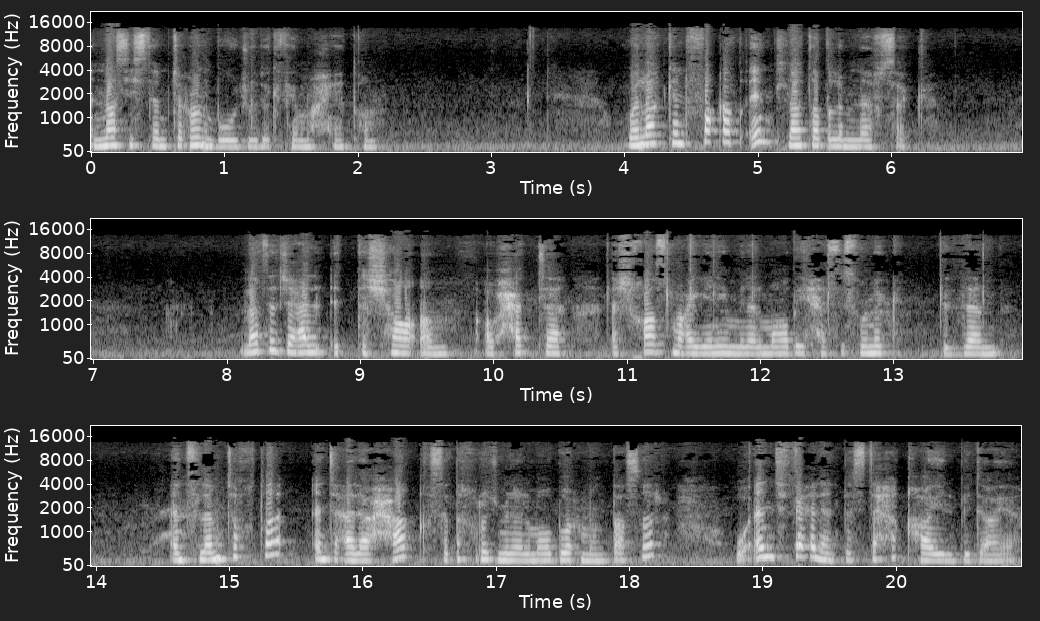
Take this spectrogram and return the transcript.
الناس يستمتعون بوجودك في محيطهم. ولكن فقط أنت لا تظلم نفسك. لا تجعل التشاؤم أو حتى أشخاص معينين من الماضي يحسسونك بالذنب. أنت لم تخطئ أنت على حق ستخرج من الموضوع منتصر وأنت فعلا تستحق هاي البداية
